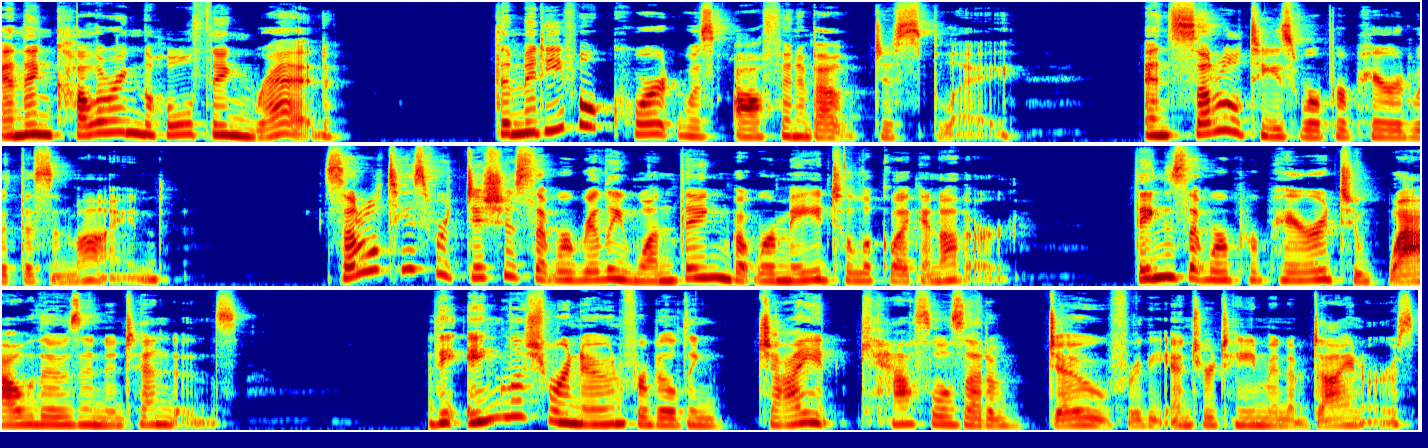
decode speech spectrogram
and then coloring the whole thing red. The medieval court was often about display, and subtleties were prepared with this in mind. Subtleties were dishes that were really one thing but were made to look like another, things that were prepared to wow those in attendance. The English were known for building giant castles out of dough for the entertainment of diners,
